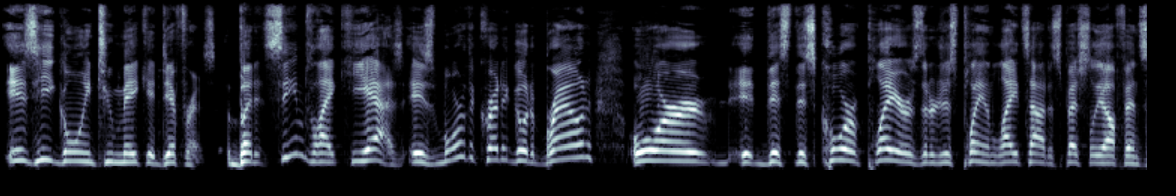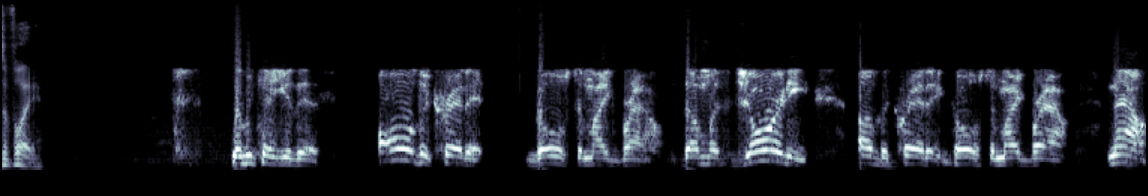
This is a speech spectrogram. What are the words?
is he going to make a difference? But it seems like he has. Is more of the credit go to Brown or this this core of players that are just playing lights out, especially offensively? Let me tell you this: all the credit goes to Mike Brown. The majority of the credit goes to Mike Brown. Now,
